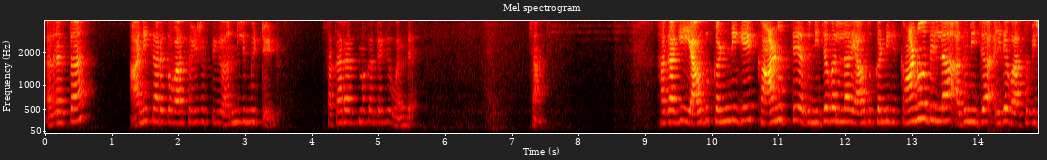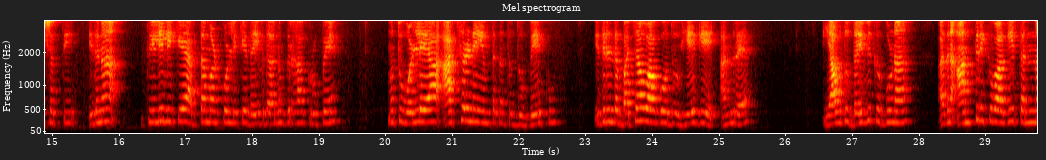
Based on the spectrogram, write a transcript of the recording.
ಅದರರ್ಥ ಹಾನಿಕಾರಕ ವಾಸವಿ ಶಕ್ತಿಗೆ ಅನ್ಲಿಮಿಟೆಡ್ ಸಕಾರಾತ್ಮಕತೆಗೆ ಒಂದೇ ಚಾನ್ಸ್. ಹಾಗಾಗಿ ಯಾವುದು ಕಣ್ಣಿಗೆ ಕಾಣುತ್ತೆ ಅದು ನಿಜವಲ್ಲ, ಯಾವುದು ಕಣ್ಣಿಗೆ ಕಾಣೋದಿಲ್ಲ ಅದು ನಿಜ, ಇದೆ ವಾಸವಿ ಶಕ್ತಿ. ಇದನ್ನ ತಿಳಿಲಿಕ್ಕೆ, ಅರ್ಥ ಮಾಡ್ಕೊಳ್ಳಿಕ್ಕೆ ದೈವದ ಅನುಗ್ರಹ, ಕೃಪೆ ಮತ್ತು ಒಳ್ಳೆಯ ಆಚರಣೆ ಎಂಬತಕ್ಕಂಥದ್ದು ಬೇಕು. ಇದರಿಂದ ಬಚಾವಾಗೋದು ಹೇಗೆ ಅಂದ್ರೆ ಯಾವುದು ದೈವಿಕ ಗುಣ, ಅದನ್ನ ಆಂತರಿಕವಾಗಿ ತನ್ನ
